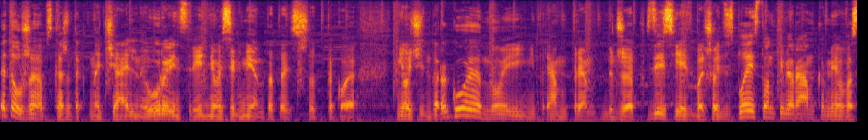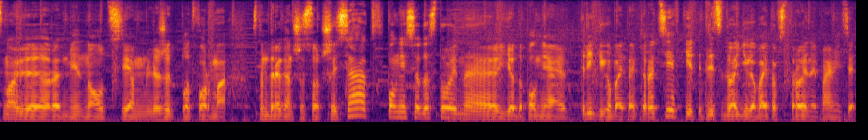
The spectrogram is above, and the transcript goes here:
Это уже, скажем так, начальный уровень среднего сегмента, то есть что-то такое не очень дорогое, но и не прям, прям бюджет. Здесь есть большой дисплей с тонкими рамками. В основе Redmi Note 7 лежит платформа Snapdragon 660, вполне себе достойная. Ее дополняют 3 гигабайта оперативки и 32 гигабайта встроенной памяти.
